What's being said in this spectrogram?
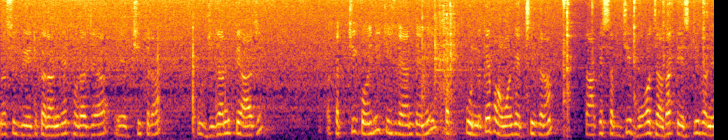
ਹੁਣ ਅਸੀਂ ਵੇਟ ਕਰਾਂਗੇ ਥੋੜਾ ਜਿਹਾ, ਇਹ ਅੱਛੀ ਤਰ੍ਹਾਂ ਭੁੱਜ ਜਾਣ, ਪਿਆਜ਼ ਕੱਚੀ ਕੋਈ ਨਹੀਂ ਚੀਜ਼ ਰਹਿਣ ਦੇਣੀ, ਸਭ ਭੁੰਨ ਕੇ ਪਾਵਾਂਗੇ ਅੱਛੀ ਤਰ੍ਹਾਂ ਤਾਂ ਕਿ ਸਬਜ਼ੀ ਬਹੁਤ ਜ਼ਿਆਦਾ ਟੇਸਟੀ ਬਣੇ।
